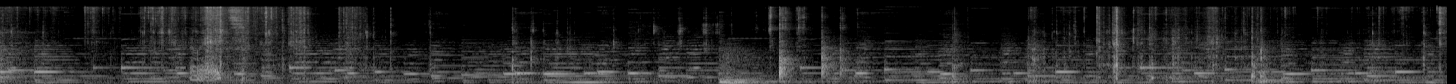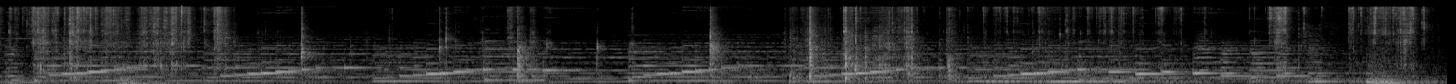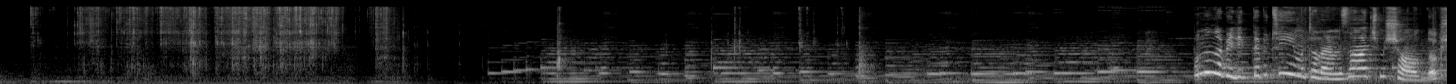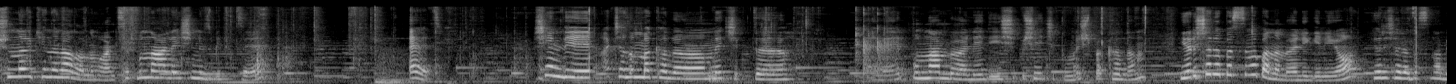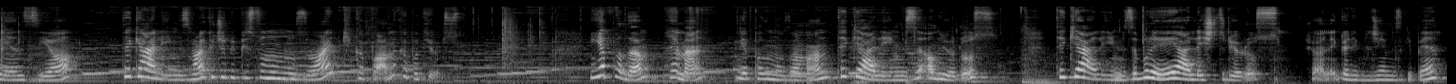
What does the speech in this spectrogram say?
Birlikte bütün yumurtalarımızı açmış olduk. Şunları kenara alalım artık. Bunlarla işimiz bitti. Evet. Şimdi açalım bakalım ne çıktı. Evet bundan böyle değişik bir şey çıkmış. Bakalım. Yarış arabası mı bana mı öyle geliyor? Yarış arabasına benziyor. Tekerleğimiz var. Küçük bir pistonumuz var. İki kapağını kapatıyoruz. Yapalım. Hemen yapalım o zaman. Tekerleğimizi alıyoruz. Tekerleğimizi buraya yerleştiriyoruz. Şöyle görebileceğimiz gibi.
